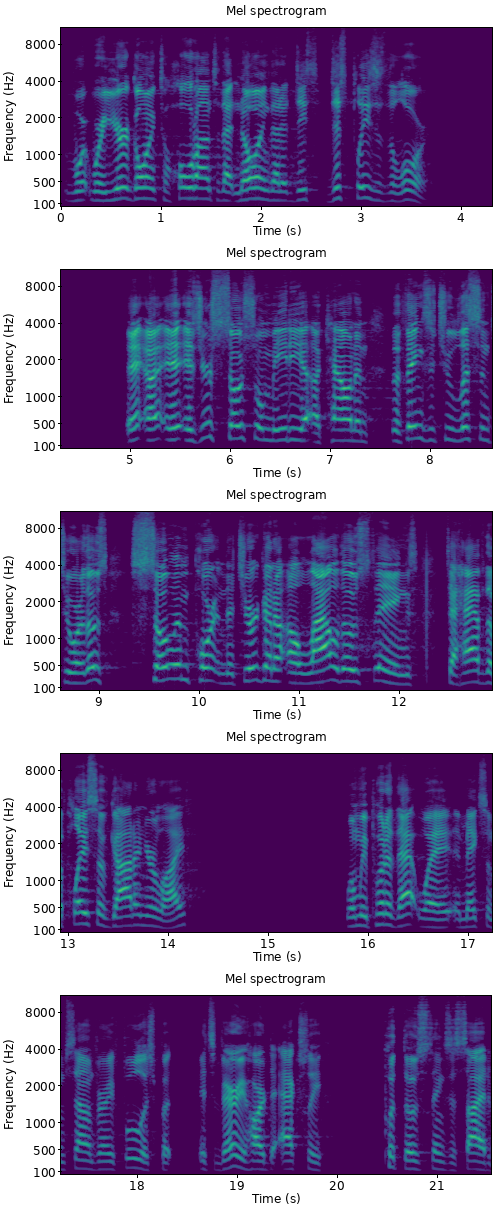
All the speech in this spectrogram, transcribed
where, where you're going to hold on to that knowing that it dis, displeases the Lord? Uh, is your social media account and the things that you listen to, are those so important that you're going to allow those things to have the place of God in your life? When we put it that way, it makes them sound very foolish, but it's very hard to actually put those things aside.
